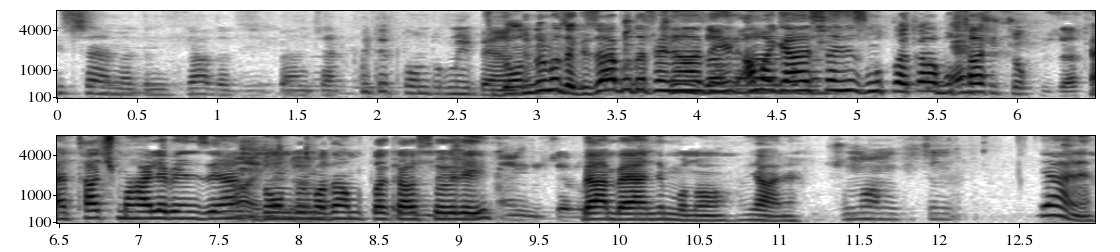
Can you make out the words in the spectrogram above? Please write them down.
Hiç sevmedim. Güzel de değil bence. Bir de dondurmayı beğendim. Dondurma da güzel, bu da fena da değil ama beğendim. gelseniz mutlaka bu En taç şu çok güzel. yani taç mahalle benzeyen Aynen dondurmadan öyle. mutlaka Benim söyleyin. için En güzel o. Ben beğendim bunu yani. Şundan ikisini Yani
